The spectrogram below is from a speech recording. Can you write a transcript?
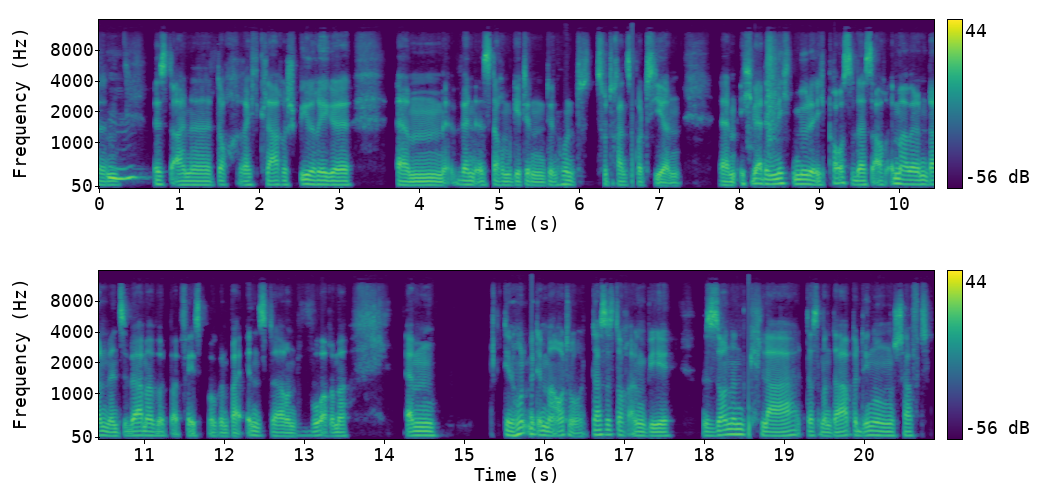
ähm, mhm. ist eine doch recht klare Spielregel, ähm, wenn es darum geht, den, den Hund zu transportieren. Ähm, ich werde nicht müde. Ich poste das auch immer wenn, dann, wenn es wärmer wird bei Facebook und bei Insta und wo auch immer. Ähm, den Hund mit dem Auto, das ist doch irgendwie sonnenklar, dass man da Bedingungen schafft,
